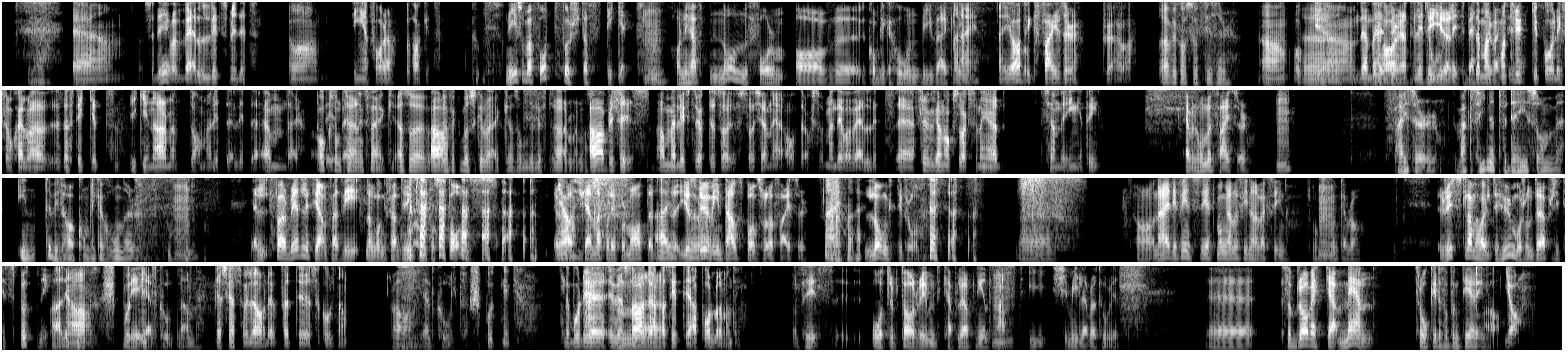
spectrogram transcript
Ja. Eh, så det var väldigt smidigt och ingen fara på taket. Coolt. Ni som har fått första sticket, Mm. har ni haft någon form av eh, komplikation, biverkning? Nej, Nej, jag fick Pfizer, tror jag det var. Jag fick också Pfizer. Ja, och eh, det enda jag har det är att det är lite dyra, ont. lite bättre Där man, man trycker på liksom själva sticket, gick in i armen, då har man lite, lite öm där. Och är som träningsverk. Alltså, Ja. Jag fick muskelvärk, alltså om du lyfter armen. Och Ja, precis. Ja, men lyfter upp det så, så känner jag av det också. Men det var väldigt... Eh, frugan också vaccinerad, kände ingenting. Även hon med Pfizer. Mm. Pfizer, vaccinet för dig som inte vill ha komplikationer. Mm. Jag förbereder lite grann för att vi någon gång i framtiden kan få spons. Jag vill Ja. bara känna på det formatet. Ja, Just nu är vi inte alls sponsrade av Pfizer. Nej. Långt ifrån. Eh, ja, nej, det finns jättemånga andra fina vaccin som också Mm. funkar bra. Ryssland har ju lite humor som döper sig till Sputnik. Ja, det är Ja, coolt. det är Sputnik. ett coolt namn. Jag skulle nästan vilja ha det för att det är så coolt namn. Ja, jävligt coolt. Sputnik. Då borde som USA en, eh, döpa sitt till Apollo eller någonting. Precis. Återuppta rymdkapplöpningen Mm. fast i kemilaboratoriet. Eh, så bra vecka, men tråkigt att få punktering. Ja. Ja.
